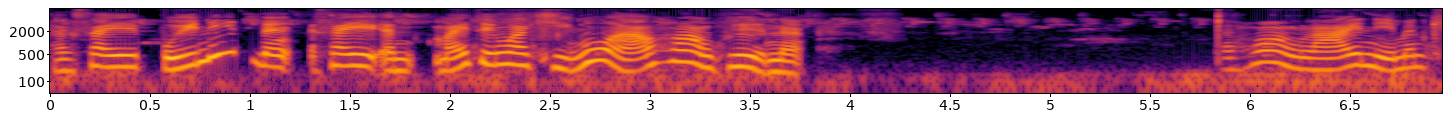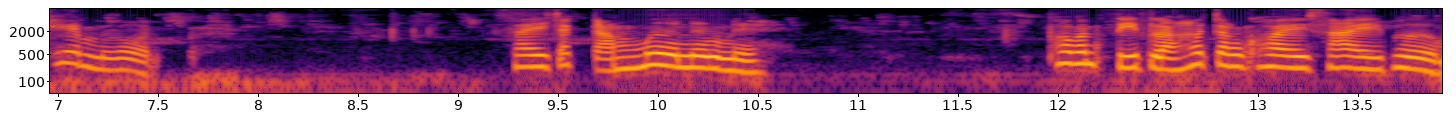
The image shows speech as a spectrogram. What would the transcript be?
ถ้าใส่ปุ๋ยนิดนึงใส่หมายถึงว่าขี้งัวเอาห้องพื้นน่ะแต่ห้องหลายนี่มันเข้มโลดใส่จักกำมือหนึงเนี่ยพอมันติดแล้วเขาจังคอยใส่เพิ่ม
